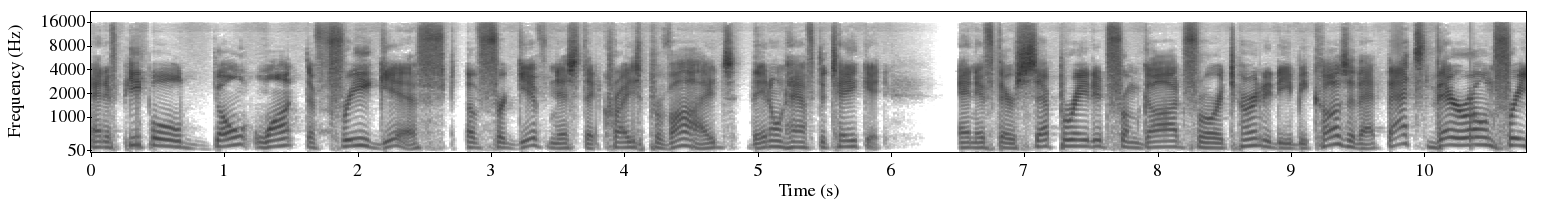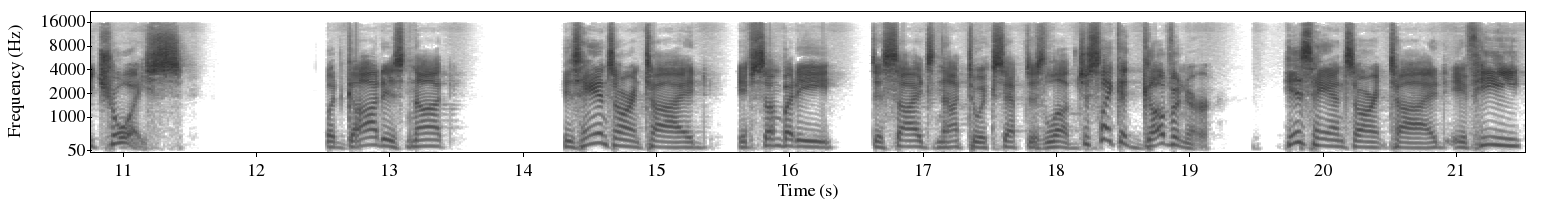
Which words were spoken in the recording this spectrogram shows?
And if people don't want the free gift of forgiveness that Christ provides, they don't have to take it. And if they're separated from God for eternity because of that, that's their own free choice. But God is not, his hands aren't tied if somebody decides not to accept his love. Just like a governor, his hands aren't tied if he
